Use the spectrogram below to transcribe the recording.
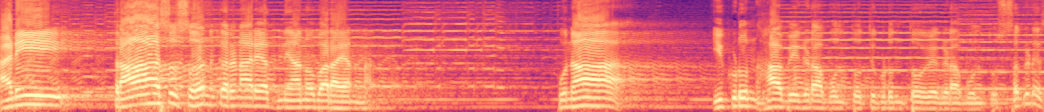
आणि त्रास सहन करणाऱ्या ज्ञानोबारायांना पुन्हा इकडून हा वेगळा बोलतो तिकडून तो वेगळा बोलतो. सगळेच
